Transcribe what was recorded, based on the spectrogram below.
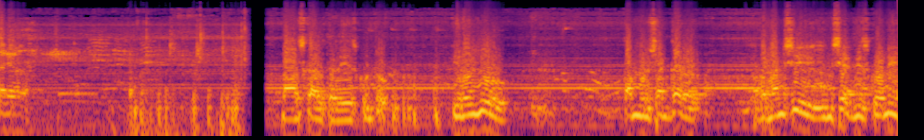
ధన్యవాదాలు. నమస్కారం తెలియజేసుకుంటూ ఈరోజు తమ్ముడు శంకర్ ఒక మనిషి ఇనిషియేట్ తీసుకొని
